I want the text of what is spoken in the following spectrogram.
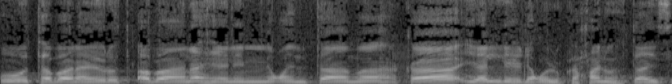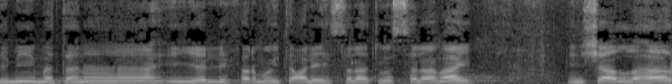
وتبانا يرت أبانه يعني معنتاما كا يلي دعلوك حنه تايسمي متنا يلي فرميت عليه الصلاة والسلام إن شاء الله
